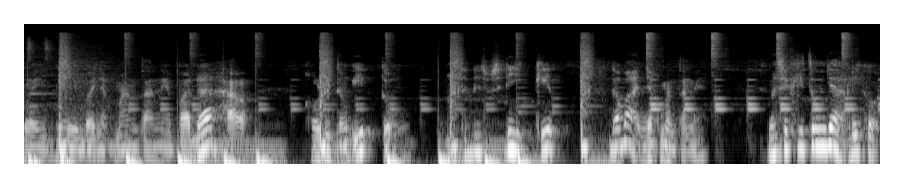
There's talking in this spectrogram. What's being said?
playboy banyak mantannya. Padahal kalau dihitung-hitung mantannya cuma sedikit. Nggak banyak mantannya. Masih kehitung jari kok.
